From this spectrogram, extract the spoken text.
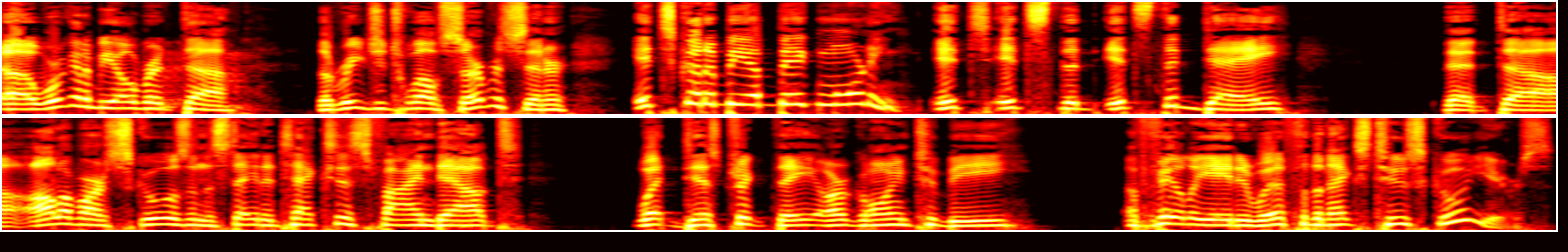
uh, we're going to be over at uh, the Region 12 Service Center. It's going to be a big morning. It's it's the it's the day that uh, all of our schools in the state of Texas find out what district they are going to be affiliated with for the next two school years.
